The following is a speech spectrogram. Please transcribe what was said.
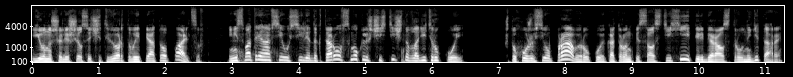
Юноша лишился четвертого и пятого пальцев, и, несмотря на все усилия докторов, смог лишь частично владеть рукой, что хуже всего правой рукой, которой он писал стихи и перебирал струны гитары.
